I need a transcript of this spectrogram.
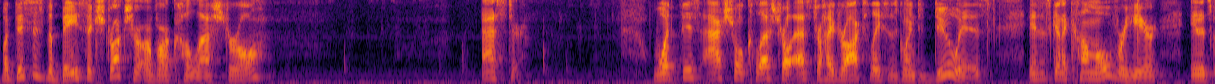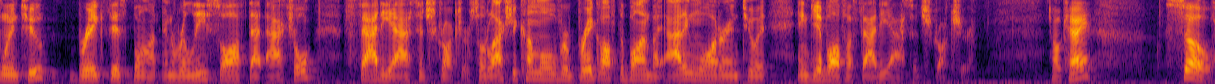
but this is the basic structure of our cholesterol ester. What this actual cholesterol ester hydroxylase is going to do is, is it's going to come over here and it's going to break this bond and release off that actual fatty acid structure. So it'll actually come over, break off the bond by adding water into it and give off a fatty acid structure. Okay? So,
